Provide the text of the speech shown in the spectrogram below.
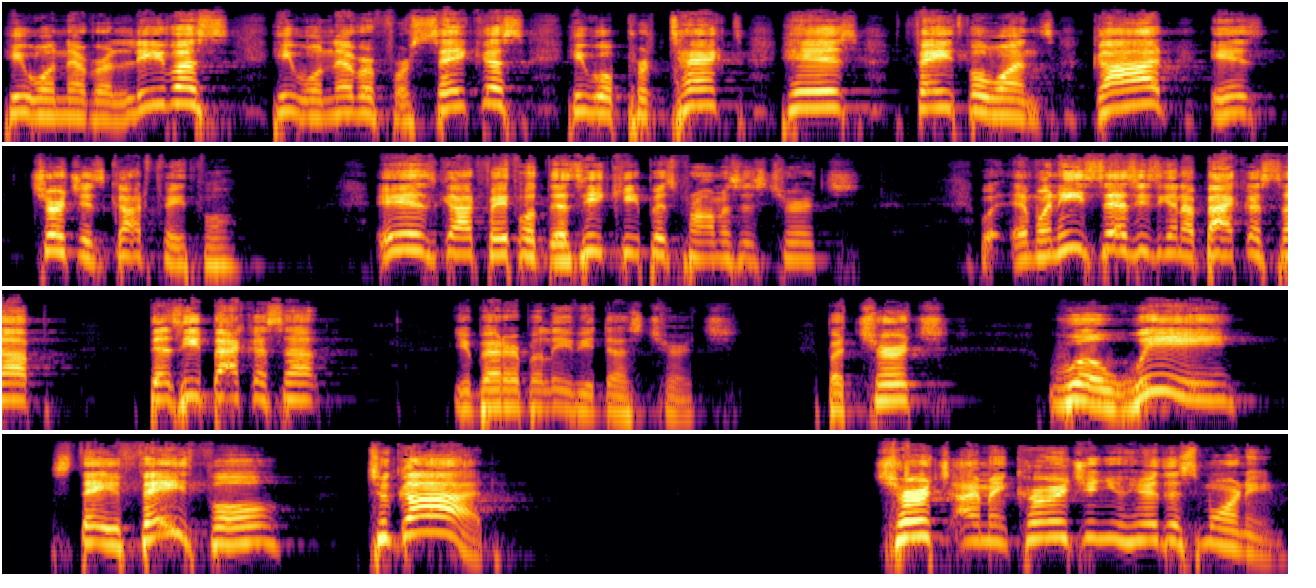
he will never leave us he will never forsake us he will protect his faithful ones. God is church is god faithful? Is god faithful? Does he keep his promises church? And when he says he's going to back us up does he back us up? You better believe he does church. But church will we stay faithful to God. Church, I'm encouraging you here this morning.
